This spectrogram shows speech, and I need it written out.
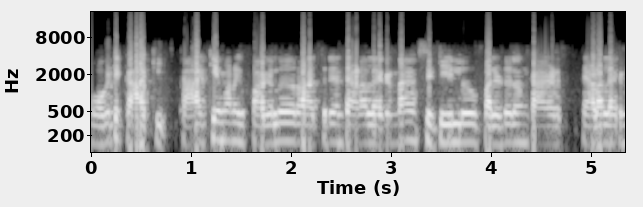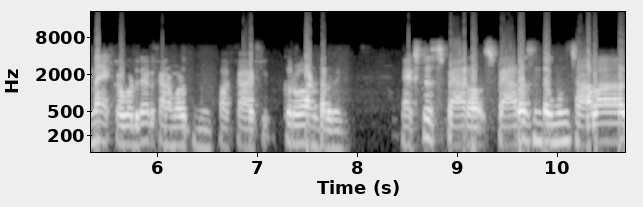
ఒకటి కాకి. కాకి మనకి పగలు రాత్రి అని తేడా లేకుండా సిటీలు పల్లెటూరు తేడా లేకుండా ఎక్కడ పడితే అక్కడ కనబడుతుంది. పక్క కాకి. క్రో అంటారు దీన్ని. నెక్స్ట్ స్పారో. స్పారోస్ ఇంతకుముందు చాలా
